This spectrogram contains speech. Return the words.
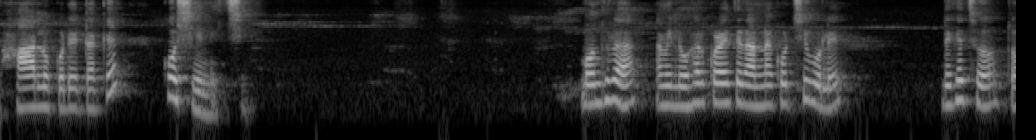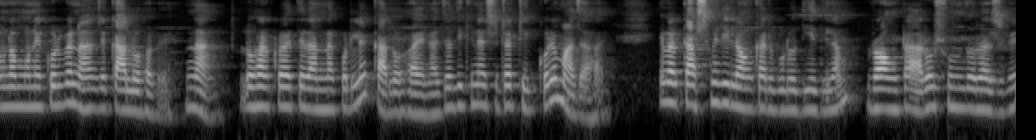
ভালো করে এটাকে কষিয়ে নিচ্ছি। বন্ধুরা, আমি লোহার কড়াইতে রান্না করছি বলে দেখেছ, তোমরা মনে করবে না যে কালো হবে। না, লোহার কড়াইতে রান্না করলে কালো হয় না। যদি কিনা সেটা ঠিক করে মাজা হয়। এবার কাশ্মীরি লঙ্কার গুঁড়ো দিয়ে দিলাম। রঙটা আরও সুন্দর আসবে।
